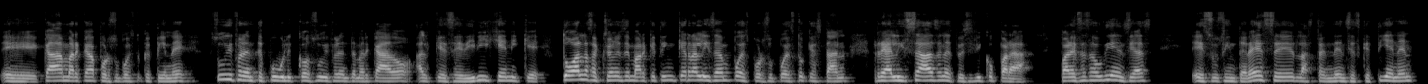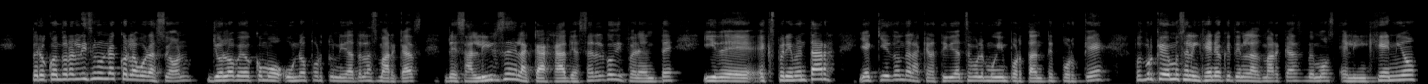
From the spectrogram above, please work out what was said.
Eh, cada marca, por supuesto, que tiene su diferente público, su diferente mercado al que se dirigen y que todas las acciones de marketing que realizan, pues por supuesto que están realizadas en específico para, para esas audiencias, eh, sus intereses, las tendencias que tienen pero cuando realizan una colaboración, yo lo veo como una oportunidad de las marcas de salirse de la caja, de hacer algo diferente y de experimentar. Y aquí es donde la creatividad se vuelve muy importante. ¿Por qué? Pues porque vemos el ingenio que tienen las marcas, vemos el ingenio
